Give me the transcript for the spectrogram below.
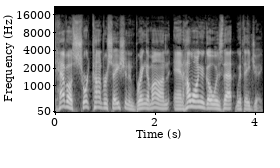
have a short conversation and bring them on. And how long ago was that with AJ?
